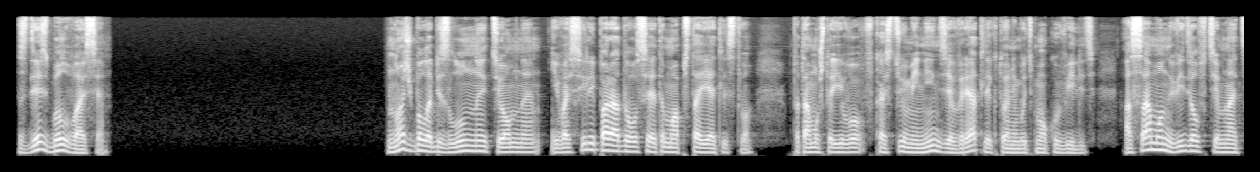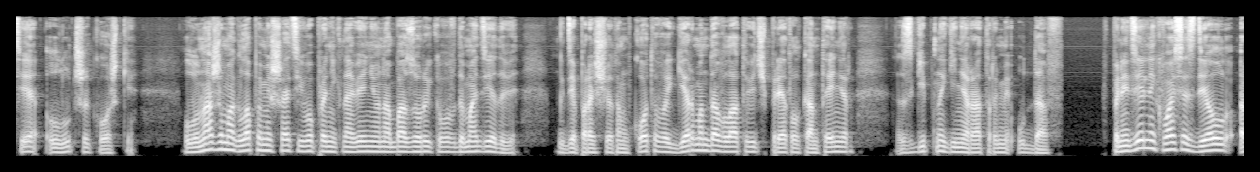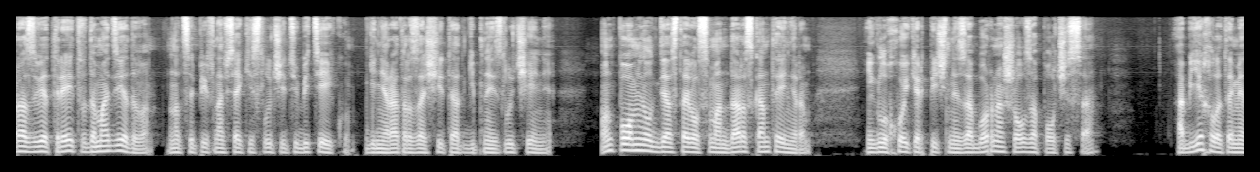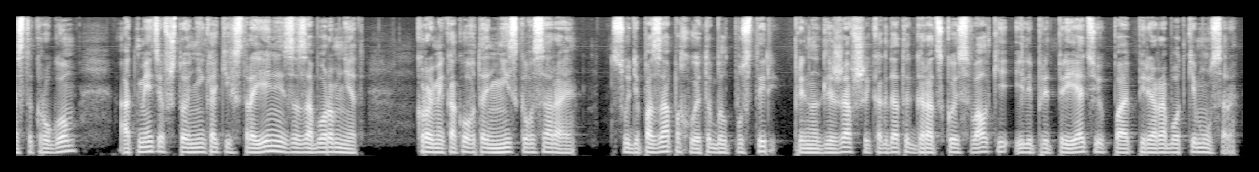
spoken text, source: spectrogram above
Здесь был Вася. Ночь была безлунная, темная, и Василий порадовался этому обстоятельству, потому что его в костюме ниндзя вряд ли кто-нибудь мог увидеть, а сам он видел в темноте лучше кошки. Луна же могла помешать его проникновению на базу Рыкова в Домодедове, где по расчетам Котова Герман Довлатович прятал контейнер с гипногенераторами удав. Понедельник Вася сделал разведрейд в Домодедово, нацепив на всякий случай тюбетейку, генератор защиты от гипноизлучения. Он помнил, где оставил Самандара с контейнером, и глухой кирпичный забор нашел за полчаса. Объехал это место кругом, отметив, что никаких строений за забором нет, кроме какого-то низкого сарая. Судя по запаху, это был пустырь, принадлежавший когда-то городской свалке или предприятию по переработке мусора.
